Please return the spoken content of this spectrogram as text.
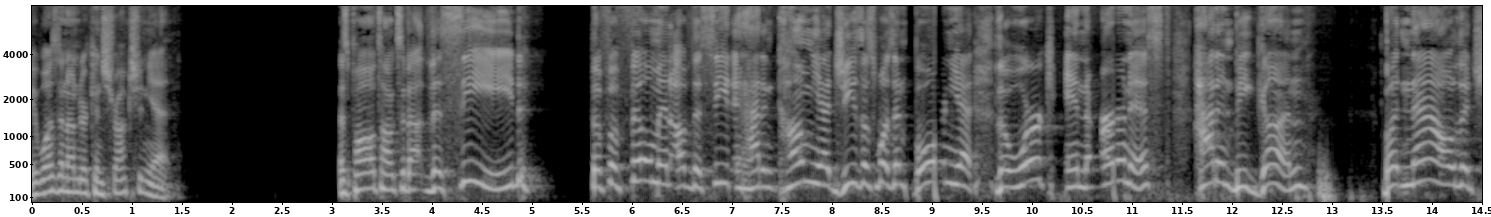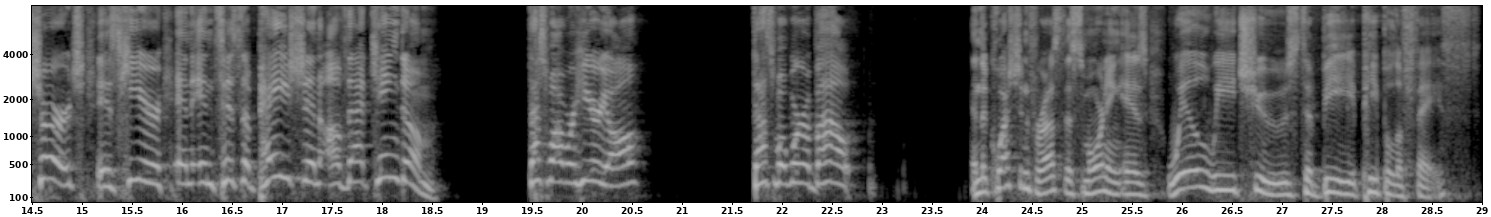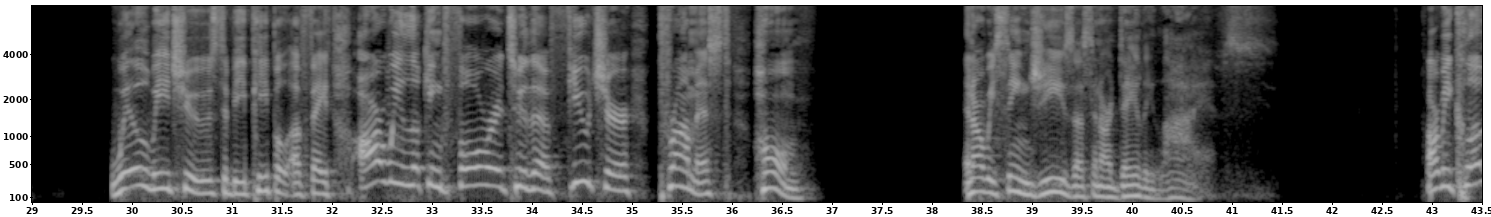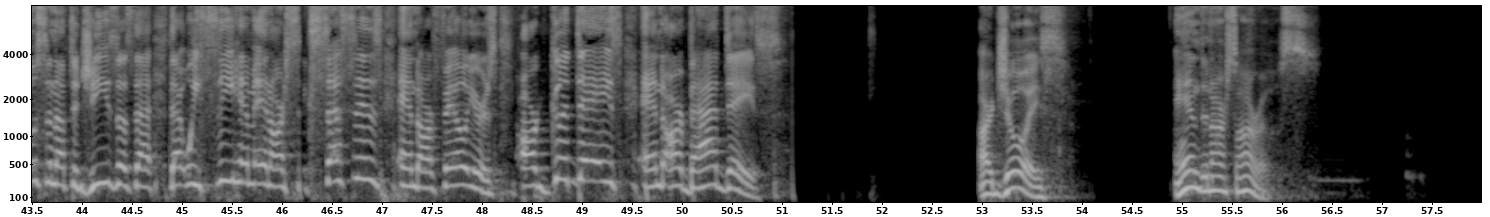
it wasn't under construction yet. As Paul talks about the seed, the fulfillment of the seed, it hadn't come yet. Jesus wasn't born yet. The work in earnest hadn't begun. But now the church is here in anticipation of that kingdom. That's why we're here, y'all. That's what we're about. And the question for us this morning is Will we choose to be people of faith? Will we choose to be people of faith? Are we looking forward to the future promised home? And are we seeing Jesus in our daily lives? Are we close enough to Jesus that, that we see him in our successes and our failures, our good days and our bad days, our joys and in our sorrows?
